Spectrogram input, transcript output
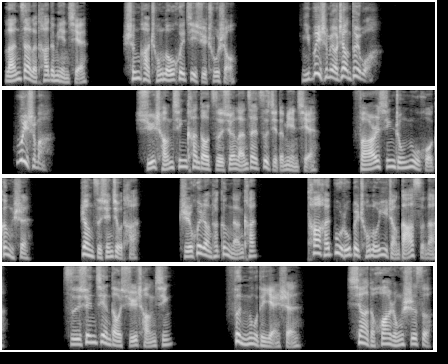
拦在了他的面前，生怕重楼会继续出手。你为什么要这样对我？为什么？徐长卿看到紫萱拦在自己的面前，反而心中怒火更甚。让紫萱救他，只会让他更难堪。他还不如被重楼一掌打死呢。紫萱见到徐长卿愤怒的眼神，吓得花容失色。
